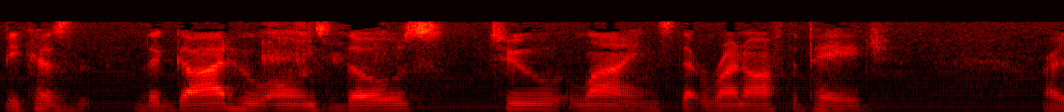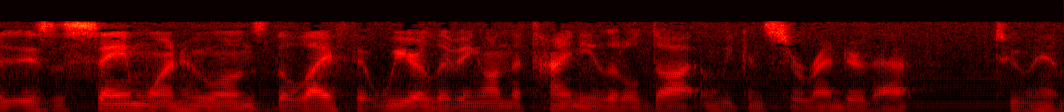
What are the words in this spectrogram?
Because the God who owns those two lines that run off the page is the same one who owns the life that we are living on the tiny little dot, and we can surrender that to Him.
